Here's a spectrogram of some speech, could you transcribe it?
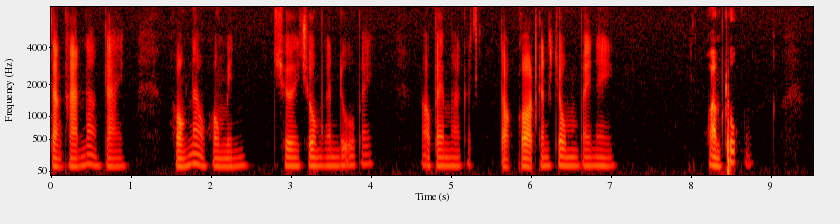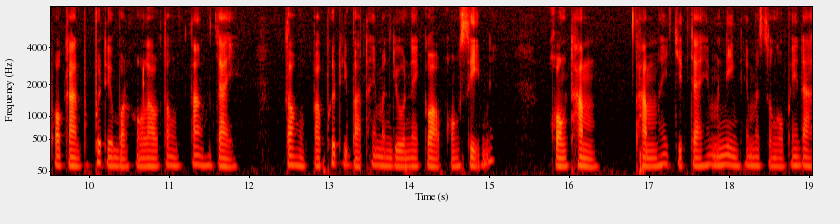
สังขารร่างกาย ของเน่าของเหม็นเชยชมกันดูไป เอาไปมาก็ตอกอดกันจมไปในความทุกข์เพราะการประพฤติบัติของเราต้องตั้งใจ ต้องประพฤติบัติให้มันอยู่ในกรอบของศีลของธรรมทำให้จิตใจให้มันนิ่งให้มันสงบให้ได้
